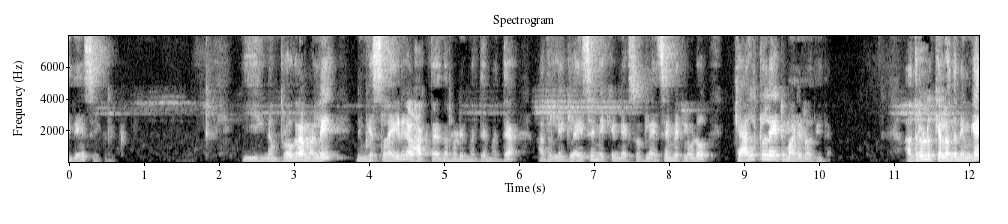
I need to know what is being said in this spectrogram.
ಇದೇ ಸೀಕ್ರೆಟ್ ಈಗ ನಮ್ಮ ಪ್ರೋಗ್ರಾಮಲ್ಲಿ ನಿಮಗೆ ಸ್ಲೈಡ್ಗಳು ಹಾಕ್ತಾ ಇದ್ದಾರೆ ನೋಡಿ ಮಧ್ಯೆ ಮಧ್ಯೆ. ಅದರಲ್ಲಿ glycemic index glycemic load calculate ಮಾಡಿರೋದಿದೆ. ಅದರಲ್ಲೂ ಕೆಲವೊಂದು ನಿಮಗೆ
